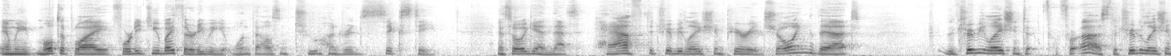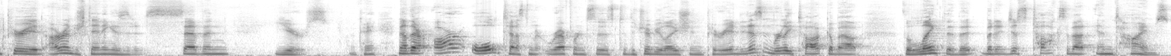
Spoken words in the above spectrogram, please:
and we multiply 42 by 30, we get 1,260. And so, again, that's half the tribulation period, showing that the tribulation, to, for us, the tribulation period, our understanding is that it's seven years. Okay. Now there are Old Testament references to the tribulation period. It doesn't really talk about the length of it, but it just talks about end times.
